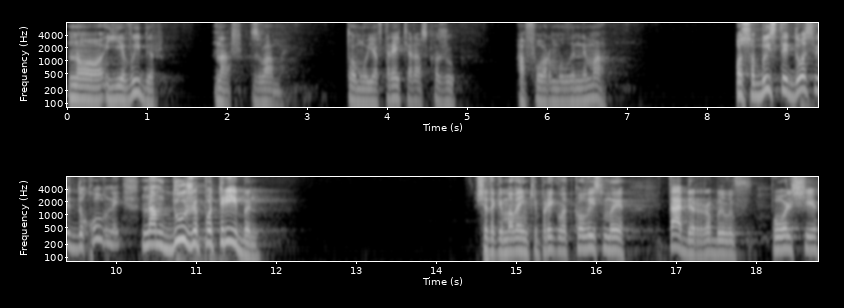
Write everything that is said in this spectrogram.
Но є вибір наш з вами. Тому я втретє раз кажу, а формули нема. Особистий досвід духовний нам дуже потрібен. Ще такий маленький приклад. Колись ми табір робили в Польщі,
